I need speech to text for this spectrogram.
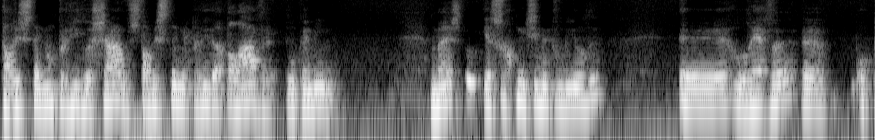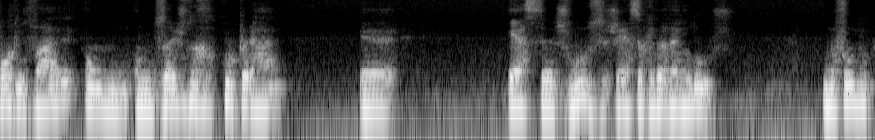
talvez tenham perdido as chaves, talvez tenha perdido a palavra pelo caminho. Mas esse reconhecimento humilde eh, leva, eh, ou pode levar a um, a um, desejo de recuperar eh, essas luzes, essa verdadeira luz. No fundo,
